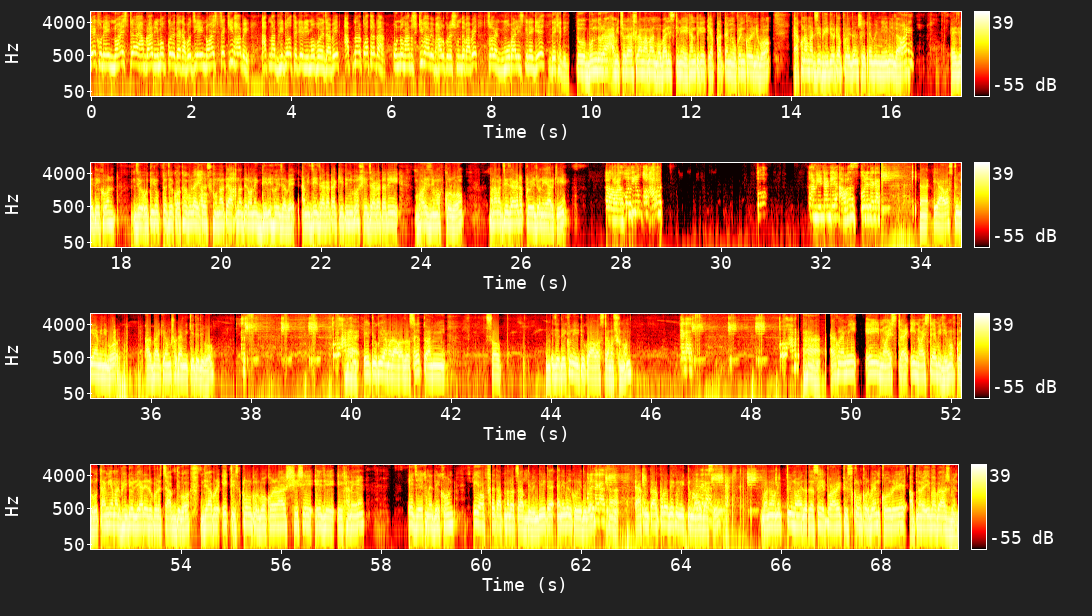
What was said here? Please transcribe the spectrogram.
দেখুন এই নয়েজটা আমরা রিমুভ করে দেখাবো যে এই নয়েজটা কীভাবে আপনার ভিডিও থেকে রিমুভ হয়ে যাবে আপনার কথাটা অন্য মানুষ কীভাবে ভালো করে শুনতে পাবে। চলেন মোবাইল স্ক্রিনে গিয়ে দেখে দিই। তো বন্ধুরা আমি চলে আসলাম আমার মোবাইল স্ক্রিনে এখান থেকে ক্যাপকার্ডটা আমি ওপেন করে নিব। এখন আমার যে ভিডিওটা প্রয়োজন সেটা আমি নিয়ে নিলাম। এই যে দেখুন যে অতিরিক্ত যে কথাগুলো এটা শোনাতে আপনাদের অনেক দেরি হয়ে যাবে। আমি যে জায়গাটা কেটে নিব সেই জায়গাটারই ভয়েস রিমুভ করব। মানে আমার যে জায়গাটা প্রয়োজন এই আর কি। আমি এটাকে আওয়াজ করে দেখাচ্ছি। এই আওয়াজটুকুই আমি নিব আর বাকি অংশটা আমি কেটে দিব। হ্যাঁ এইটুকুই আমার আওয়াজ আছে তো আমি সব এই যে দেখুন এইটুকু আওয়াজটা আমার শুনুন। হ্যাঁ এখন আমি এই নয়েজটা এই নয়েজটা আমি রিমুভ করব। তো আমি আমার ভিডিও লেয়ারের উপরে চাপ দেব। দেওয়ার পরে একটু স্ক্রল করব। করার শেষে এই যে এখানে এই যে এখানে দেখুন এই অপশনটা আপনারা চাপ দিবেন। দিয়ে এটা এনেবল করে দিবেন। হ্যাঁ এখন তারপরে দেখুন একটু নয়েজ আছে। মানে অনেকটাই নয়েজ আছে। এরপর আরেকটু স্ক্রল করবেন। করে আপনারা এইভাবে আসবেন।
